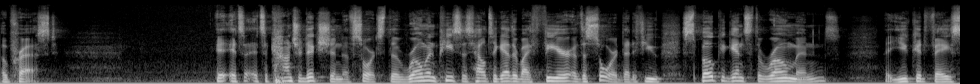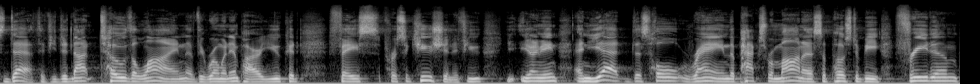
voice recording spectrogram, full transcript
oppressed. It's a, it's a contradiction of sorts. The Roman peace is held together by fear of the sword, that if you spoke against the Romans, that you could face death. If you did not toe the line of the Roman Empire, you could face persecution. If you, you know what I mean? And yet, this whole reign, the Pax Romana, is supposed to be freedom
